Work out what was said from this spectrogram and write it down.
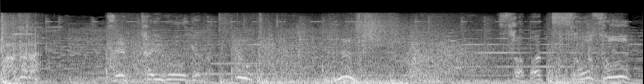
まだだ。絶対防御だ。うん。砂漠早々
